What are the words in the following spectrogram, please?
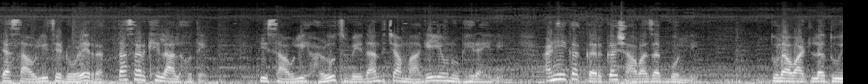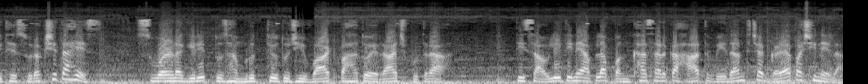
त्या सावलीचे डोळे रक्तासारखे लाल होते. ती सावली हळूच वेदांतच्या मागे येऊन उभी राहिली आणि एका कर्कश आवाजात बोलली तुला वाटलं तू इथे सुरक्षित आहेस? स्वर्णगिरीत तुझा मृत्यू तुझी वाट पाहतोय राजपुत्रा. ती सावली तिने आपला पंखासारखा हात वेदांतच्या गळ्यापाशी नेला.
